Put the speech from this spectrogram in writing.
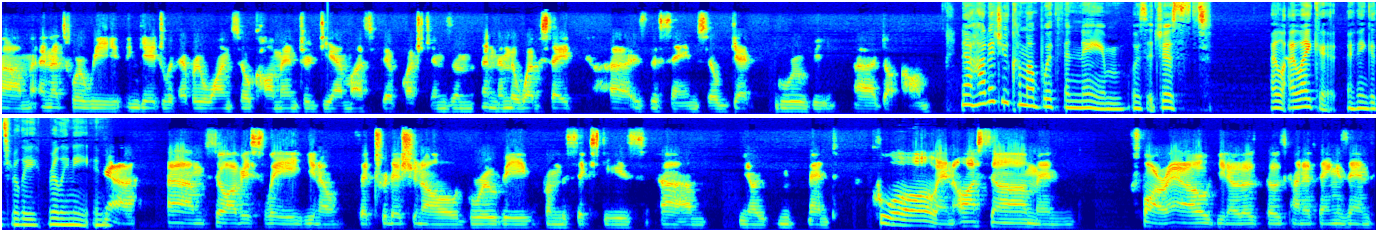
Um, and that's where we engage with everyone. So comment or DM us if you have questions. And, and then the website uh, is the same. So getgruvi.com. Uh, now, how did you come up with the name? Was it just I, I like it. I think it's really, really neat. And- yeah. Um, so obviously, you know, the traditional groovy from the 60s, um, you know, meant cool and awesome and far out, you know, those, those kind of things. And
